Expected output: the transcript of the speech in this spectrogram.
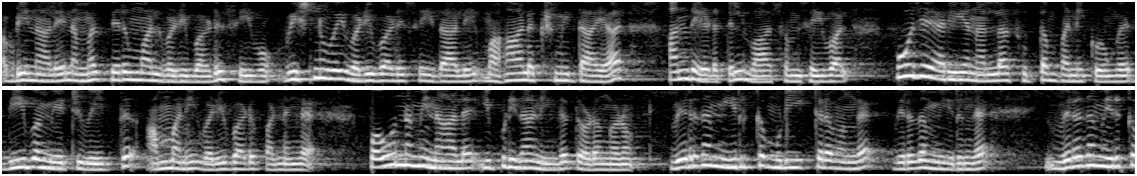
அப்படின்னாலே நம்ம பெருமாள் வழிபாடு செய்வோம். விஷ்ணுவை வழிபாடு செய்தாலே மகாலட்சுமி தாயார் அந்த இடத்தில் வாசம் செய்வாள். பூஜை அறையை நல்லா சுத்தம் பண்ணிக்கோங்க. தீபம் ஏற்றி வைத்து அம்மனை வழிபாடு பண்ணுங்க. பௌர்ணமி நாளை இப்படி தான் நீங்கள் தொடங்கணும். விரதம் இருக்க முடிக்கிறவங்க விரதம் இருங்க. விரதம் இருக்க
